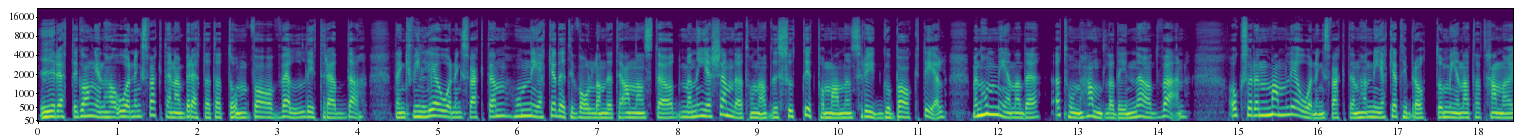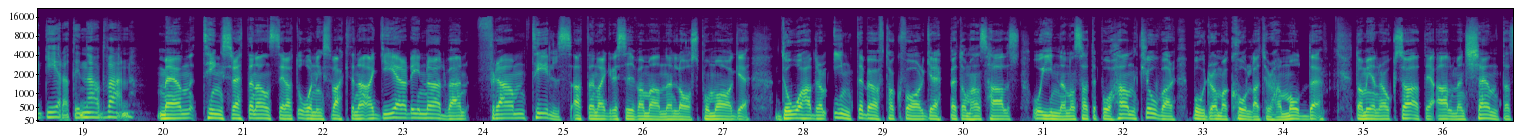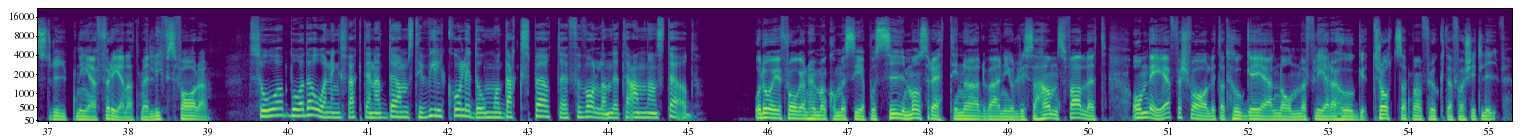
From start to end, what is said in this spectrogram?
I rättegången har ordningsvakterna berättat att de var väldigt rädda. Den kvinnliga ordningsvakten hon nekade till vållande till annans stöd men erkände att hon hade suttit på mannens rygg och bakdel. Men hon menade att hon handlade i nödvärn. Också den manliga ordningsvakten har nekat till brott och menat att han har agerat i nödvärn. Men tingsrätten anser att ordningsvakterna agerade i nödvärn fram tills att den aggressiva mannen las på mage. Då hade de inte behövt ha kvar greppet om hans hals och innan de satte på handklovar borde de ha kollat hur han mådde. De menar också att det är allmänt känt att strypning är förenat med livsfara. Så båda ordningsvakterna döms till villkorlig dom och dagsböter för vållande till annans död. Och då är frågan hur man kommer se på Simons rätt till nödvärn i Ulricehamnsfallet. Om det är försvarligt att hugga ihjäl någon med flera hugg trots att man fruktar för sitt liv.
